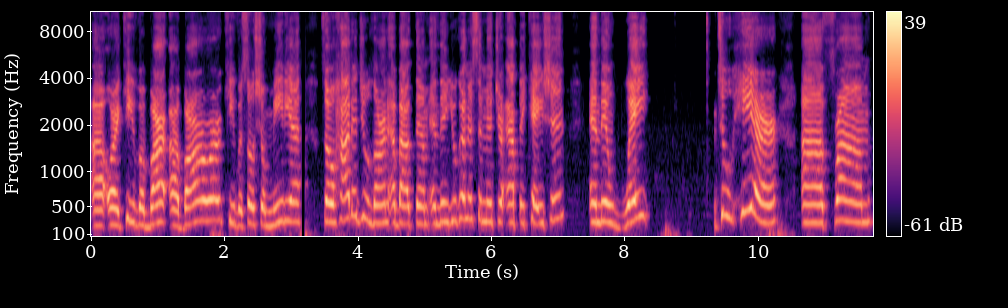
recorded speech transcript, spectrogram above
uh, or a Kiva bar, uh, borrower, Kiva social media. So, how did you learn about them? And then you're going to submit your application and then wait to hear uh, from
